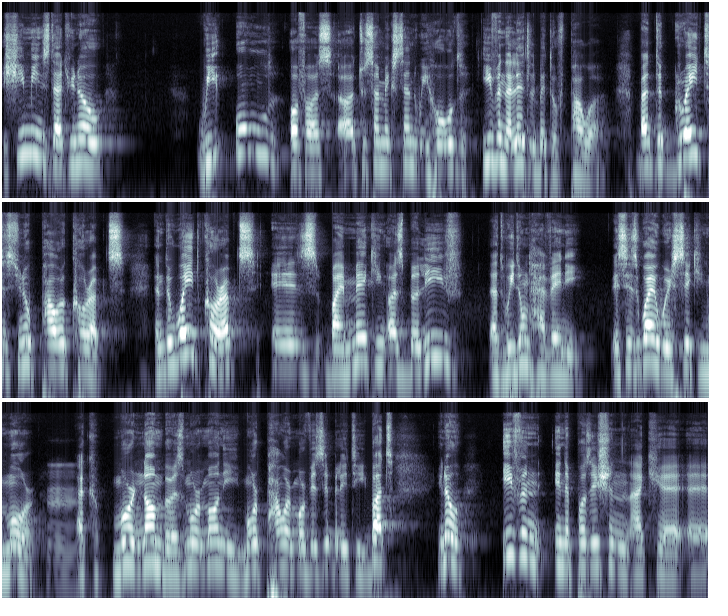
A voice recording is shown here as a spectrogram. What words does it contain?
she means that you know we all of us uh, to some extent we hold even a little bit of power. But the greatest you know power corrupts. And the way it corrupts is by making us believe that we don't have any. This is why we're seeking more, like more numbers, more money, more power, more visibility. But you know, even in a position like uh, uh,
